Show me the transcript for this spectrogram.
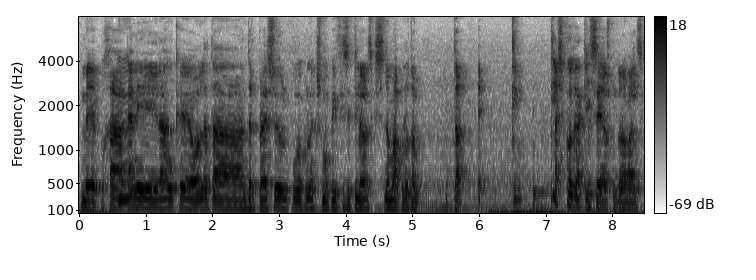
Με, που είχα κάνει rank ε, όλα τα under pressure που έχουν χρησιμοποιηθεί σε τηλεόραση και σινεμά. Που είναι τα, τα ε, κλασικότερα κλισέ, ας πούμε, το να βάλεις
